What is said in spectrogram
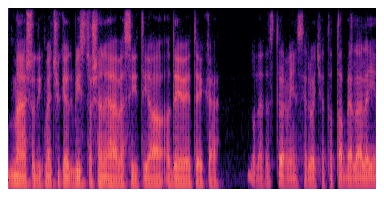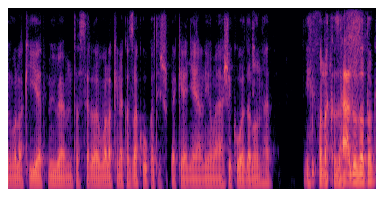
második meccsüket biztosan elveszíti a, a DVTK. No, hát ez törvényszerű, hogy hát a tabella elején valaki ilyet művel, mint azt valakinek az akókat is be kell nyelni a másik oldalon. Hát itt vannak az áldozatok.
